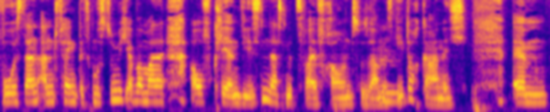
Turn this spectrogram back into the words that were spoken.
wo es dann anfängt. Jetzt musst du mich aber mal aufklären, wie ist denn das mit zwei Frauen zusammen? Es mhm. geht doch gar nicht. Ähm,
